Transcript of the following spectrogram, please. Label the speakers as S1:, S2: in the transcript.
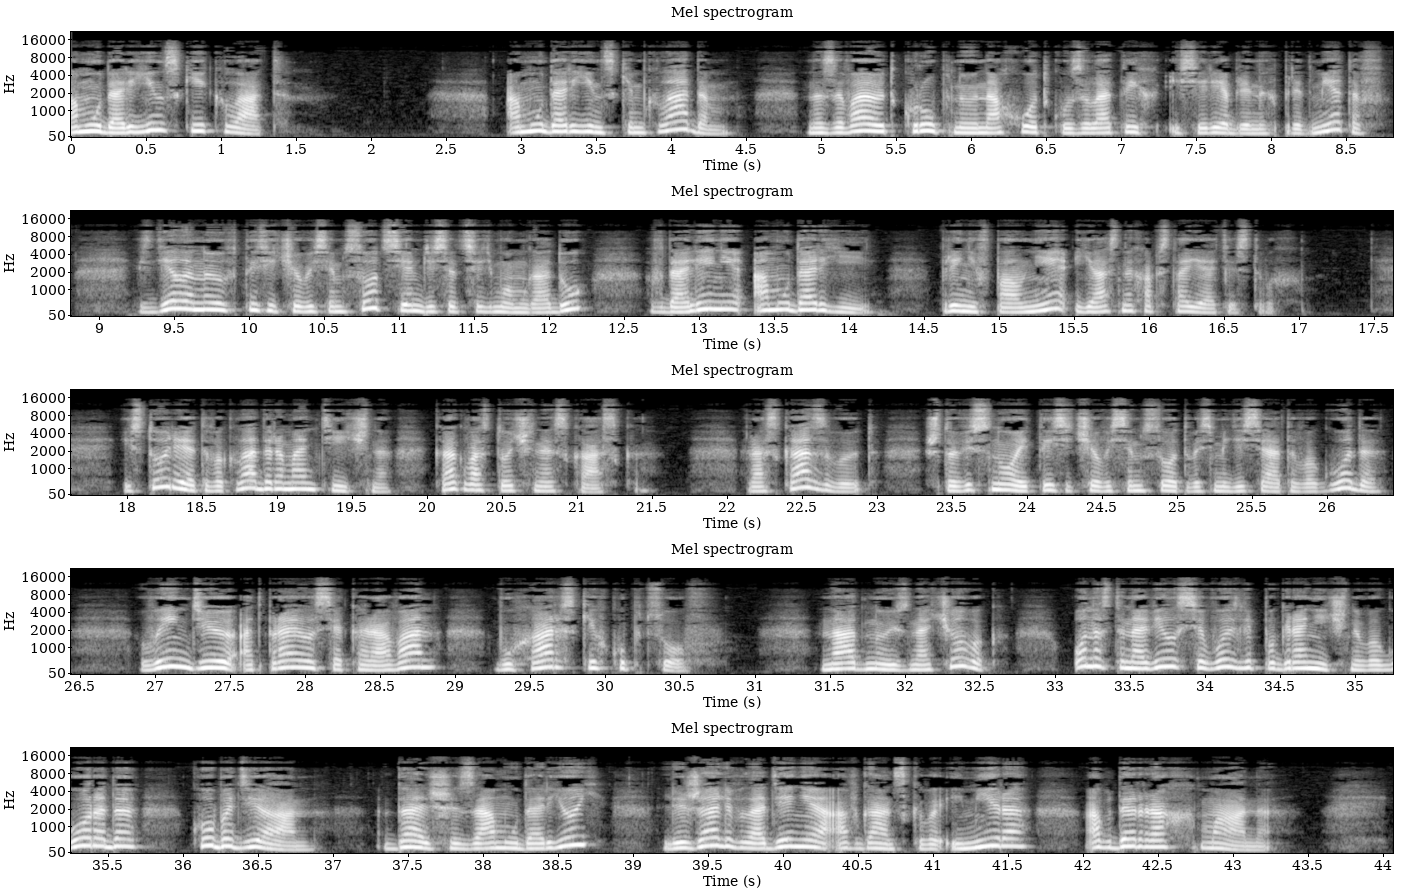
S1: Амударьинский клад. Амударьинским кладом называют крупную находку золотых и серебряных предметов, сделанную в 1877 году в долине Амударьи при не вполне ясных обстоятельствах. История этого клада романтична, как восточная сказка. Рассказывают, что весной 1880 года в Индию отправился караван бухарских купцов. На одну из ночевок он остановился возле пограничного города Кобадиан. Дальше за Амударьей лежали владения афганского эмира Абдеррахмана.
